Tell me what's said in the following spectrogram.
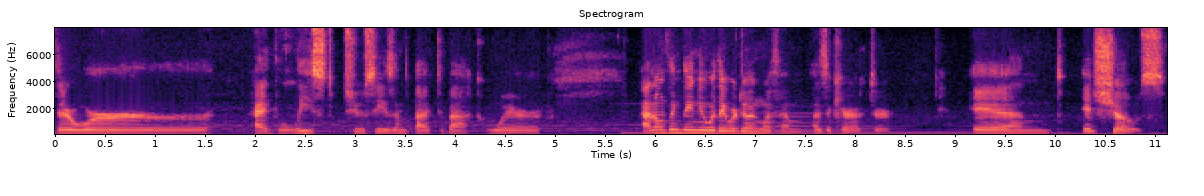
there were at least two seasons back to back where I don't think they knew what they were doing with him as a character. And it shows.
